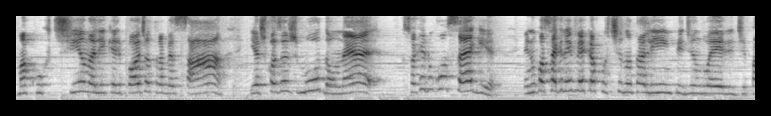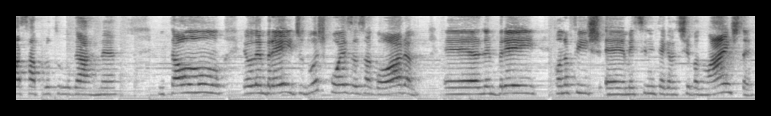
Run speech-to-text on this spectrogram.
uma cortina ali que ele pode atravessar e as coisas mudam, né? Só que ele não consegue. Ele não consegue nem ver que a cortina tá ali impedindo ele de passar para outro lugar, né? Então, eu lembrei de duas coisas agora. É, lembrei, quando eu fiz é, medicina integrativa no Einstein,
